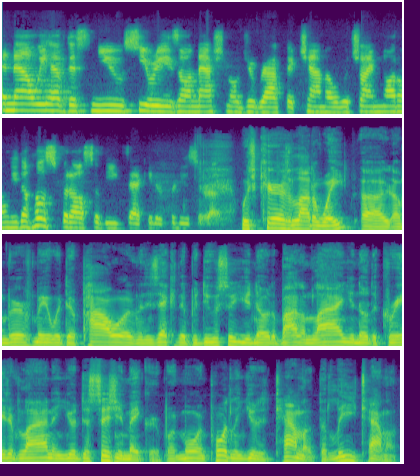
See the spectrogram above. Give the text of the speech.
And now we have this new series on National Geographic Channel, which I'm not only the host, but also the executive producer of. Which carries a lot of weight. Uh, I'm very familiar with the power of an executive producer. You know the bottom line, you know the creative line, and you're a decision maker. But more importantly, you're the talent, the lead talent.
